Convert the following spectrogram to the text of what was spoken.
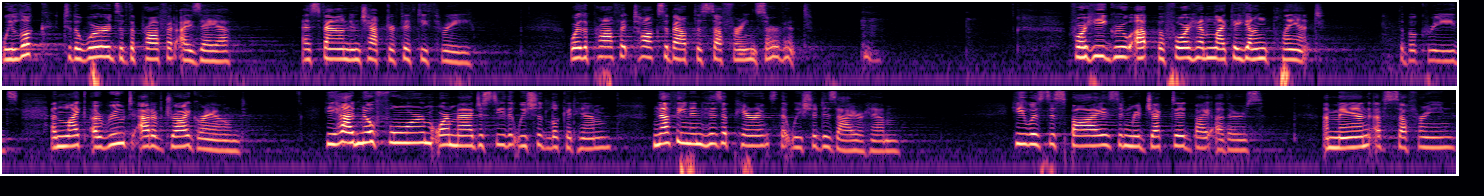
We look to the words of the prophet Isaiah, as found in chapter 53, where the prophet talks about the suffering servant. For he grew up before him like a young plant, the book reads, and like a root out of dry ground. He had no form or majesty that we should look at him, nothing in his appearance that we should desire him. He was despised and rejected by others, a man of suffering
